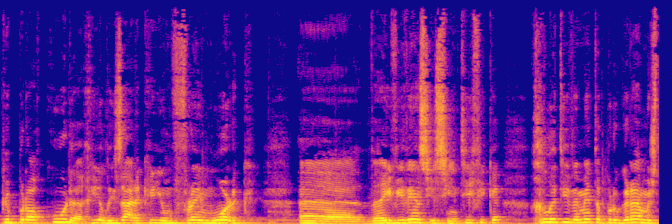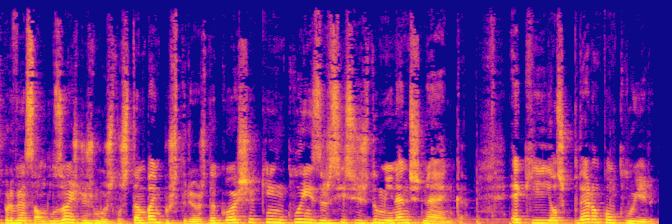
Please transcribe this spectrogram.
que procura realizar aqui um framework uh, da evidência científica relativamente a programas de prevenção de lesões nos músculos também posteriores da coxa que incluem exercícios dominantes na anca. Aqui eles puderam concluir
